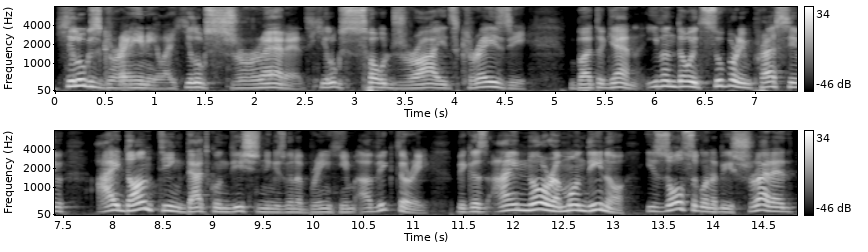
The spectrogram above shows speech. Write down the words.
he looks grainy, like he looks shredded. He looks so dry, it's crazy. But again, even though it's super impressive, I don't think that conditioning is gonna bring him a victory. Because I know Ramon Dino is also gonna be shredded,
